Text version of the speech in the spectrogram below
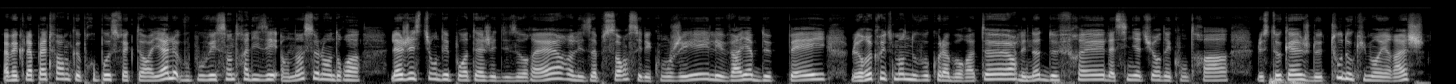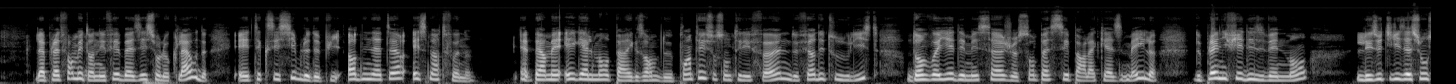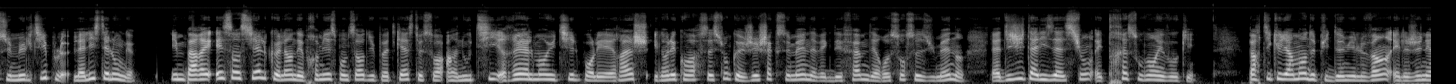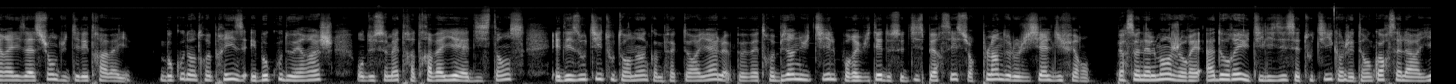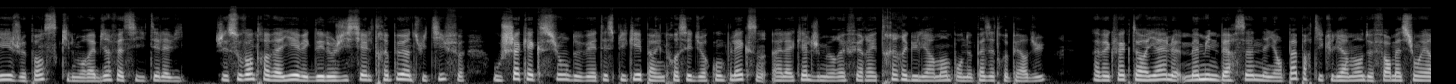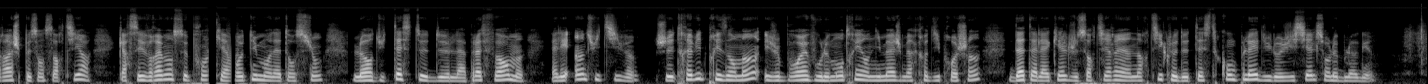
Avec la plateforme que propose Factorial, vous pouvez centraliser en un seul endroit la gestion des pointages et des horaires, les absences et les congés, les variables de paye, le recrutement de nouveaux collaborateurs, les notes de frais, la signature des contrats, le stockage de tout document RH. La plateforme est en effet basée sur le cloud et est accessible depuis ordinateur et smartphone. Elle permet également, par exemple, de pointer sur son téléphone, de faire des to-do list, d'envoyer des messages sans passer par la case mail, de planifier des événements. Les utilisations sont multiples, la liste est longue. Il me paraît essentiel que l'un des premiers sponsors du podcast soit un outil réellement utile pour les RH et dans les conversations que j'ai chaque semaine avec des femmes des ressources humaines, la digitalisation est très souvent évoquée. Particulièrement depuis 2020 et la généralisation du télétravail. Beaucoup d'entreprises et beaucoup de RH ont dû se mettre à travailler à distance et des outils tout en un comme Factorial peuvent être bien utiles pour éviter de se disperser sur plein de logiciels différents. Personnellement, j'aurais adoré utiliser cet outil quand j'étais encore salarié et je pense qu'il m'aurait bien facilité la vie. J'ai souvent travaillé avec des logiciels très peu intuitifs où chaque action devait être expliquée par une procédure complexe à laquelle je me référais très régulièrement pour ne pas être perdu. Avec Factorial, même une personne n'ayant pas particulièrement de formation RH peut s'en sortir, car c'est vraiment ce point qui a retenu mon attention lors du test de la plateforme. Elle est intuitive. Je l'ai très vite prise en main et je pourrais vous le montrer en image mercredi prochain, date à laquelle je sortirai un article de test complet du logiciel sur le blog.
